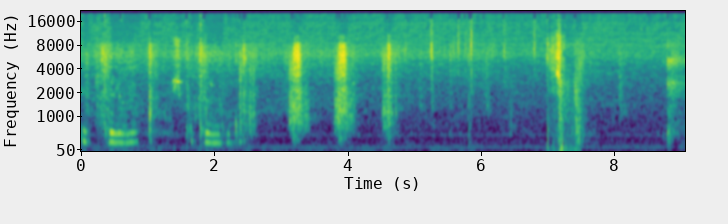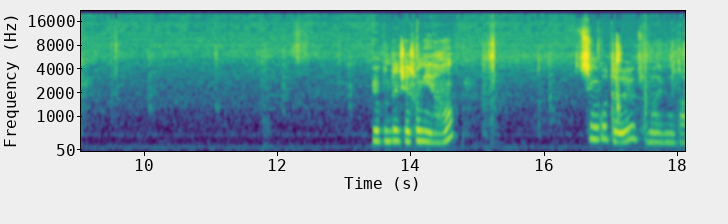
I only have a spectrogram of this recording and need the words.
이렇게 되려나? 시프트 누르고. 여러분들 죄송해요. 친구들 전화입니다.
